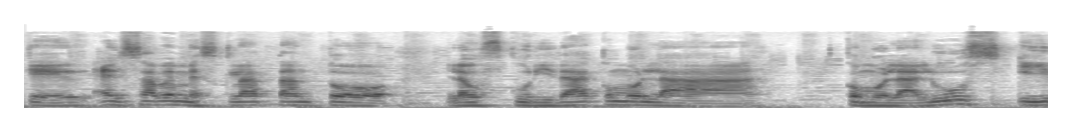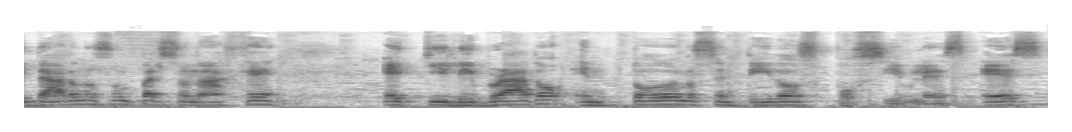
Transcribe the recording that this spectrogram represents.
Que él sabe mezclar tanto la oscuridad como la, como la luz y darnos un personaje equilibrado en todos los sentidos posibles. Es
